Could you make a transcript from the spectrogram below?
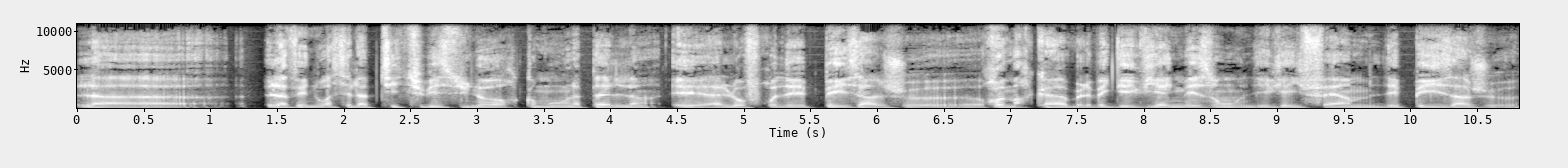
La, la Vénois, c'est la petite Suisse du Nord, comme on l'appelle, et elle offre des paysages euh, remarquables avec des vieilles maisons, des vieilles fermes, des paysages euh,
